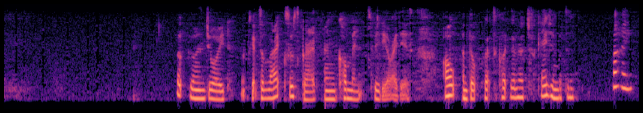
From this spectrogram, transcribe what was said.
Hope you enjoyed. Don't forget to like, subscribe and comment video ideas. Oh, and don't forget to click the notification button. Bye!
